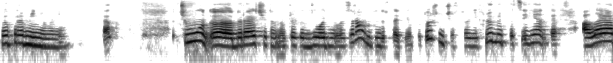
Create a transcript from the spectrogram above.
випромінювання. Так? Чому, е, до речі, там, наприклад, діодні лазера вони достатньо потужні, часто їх люблять пацієнти, але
